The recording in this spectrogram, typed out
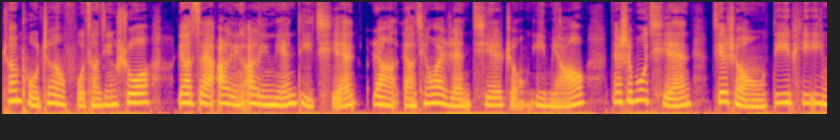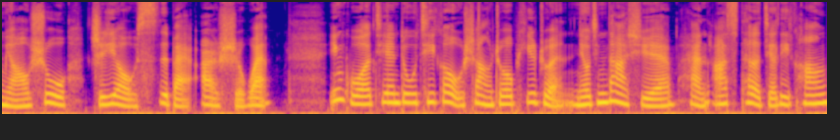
川普政府曾经说要在二零二零年底前让两千万人接种疫苗，但是目前接种第一批疫苗数只有四百二十万。英国监督机构上周批准牛津大学和阿斯特捷利康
